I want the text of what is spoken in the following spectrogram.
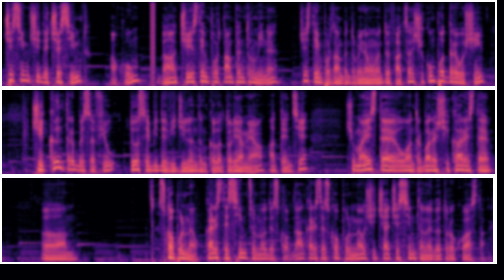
ce simt și de ce simt acum, da? ce este important pentru mine, ce este important pentru mine în momentul de față și cum pot reuși și când trebuie să fiu deosebit de vigilent în călătoria mea, atenție, și mai este o întrebare și care este uh, scopul meu, care este simțul meu de scop, da? care este scopul meu și ceea ce simt în legătură cu asta. Uh,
